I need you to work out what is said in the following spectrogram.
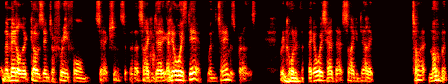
in the middle, it goes into freeform sections, uh, psychedelic, and it always did when the Chambers Brothers recorded mm-hmm. them. They always had that psychedelic time, moment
